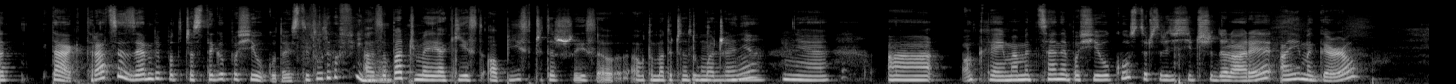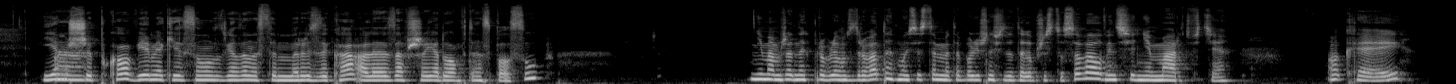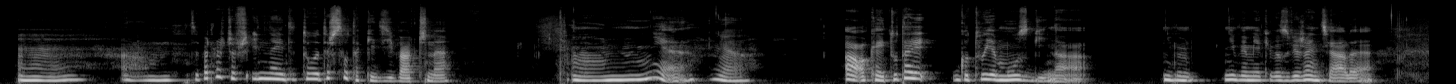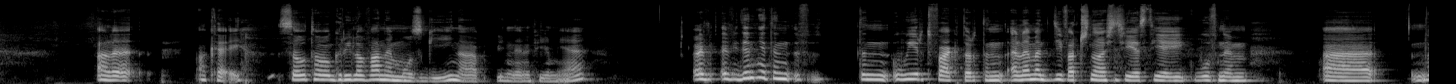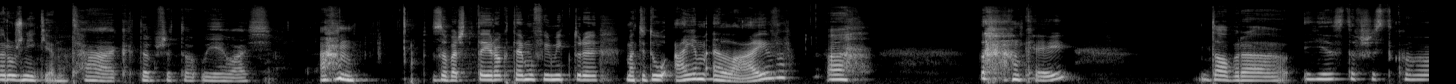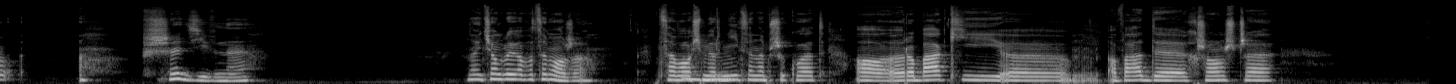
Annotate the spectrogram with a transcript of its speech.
tak, tracę zęby podczas tego posiłku. To jest tytuł tego filmu. A zobaczmy, jaki jest opis, czy też jest au- automatyczne tłumaczenie. Nie. A, Okej, mamy cenę posiłku 143 dolary. I am a girl. Jem A. szybko, wiem, jakie są związane z tym ryzyka, ale zawsze jadłam w ten sposób. Nie mam żadnych problemów zdrowotnych, mój system metaboliczny się do tego przystosował, więc się nie martwcie. Okej. Mm. Um, zobaczmy, czy już inne tytuły też są takie dziwaczne. Mm, nie. Nie. A, okej, tutaj gotuję mózgi na... Nie wiem, nie wiem jakiego zwierzęcia, ale... Ale... Okej. Są to grillowane mózgi na innym filmie. Ew- Ewidentnie ten, ten weird factor, ten element dziwaczności jest jej głównym... E, Wyróżnikiem. tak, dobrze to ujęłaś. Zobacz, tutaj rok temu filmik, który ma tytuł I am alive. Okej. dobra. Jest to wszystko przedziwne. No i ciągle owoce morza. Cała ośmiornica na przykład, o robaki, yy, owady, chrząszcze.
